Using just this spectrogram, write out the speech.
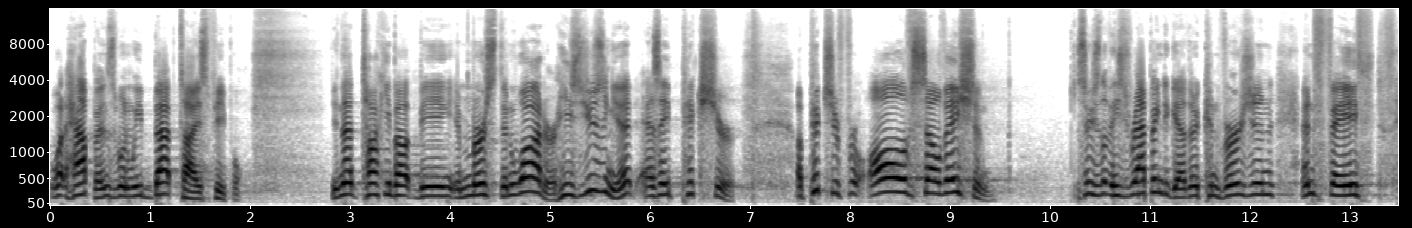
what happens when we baptize people. He's not talking about being immersed in water. He's using it as a picture, a picture for all of salvation. So he's, he's, wrapping together conversion and faith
